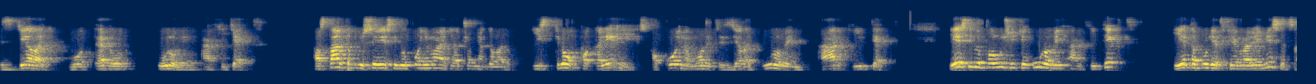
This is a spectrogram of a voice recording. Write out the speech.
сделать вот этот уровень архитект. Поставьте плюсы, если вы понимаете, о чем я говорю из трех поколений спокойно можете сделать уровень архитект. Если вы получите уровень архитект, и это будет в феврале месяце,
